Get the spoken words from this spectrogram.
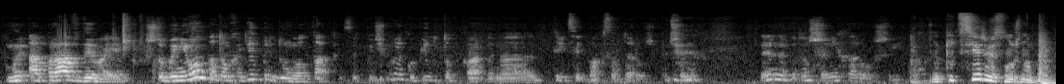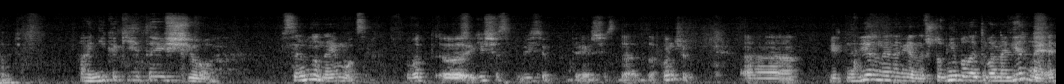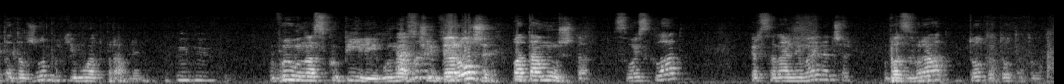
мы оправдываем, чтобы не он потом ходил придумывал так, почему я купил топ-карды на 30 баксов дороже, почему? Наверное, потому что они хорошие. Ну тут сервис нужно продать. Они какие-то еще все равно на эмоциях. Вот э, я сейчас, я сейчас да, закончу. Э, говорит, наверное, наверное. Чтобы не было этого наверное, это должно быть ему отправлено. Вы у нас купили, у нас а чуть дороже, потому что свой склад, персональный менеджер, возврат, то-то, то-то, то-то.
